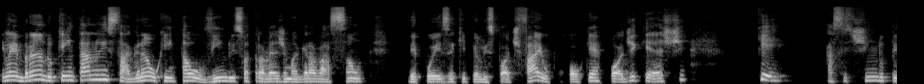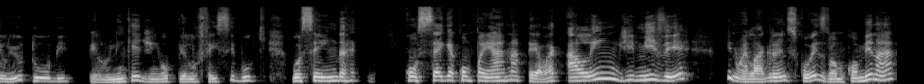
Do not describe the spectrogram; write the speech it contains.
E lembrando, quem está no Instagram, quem está ouvindo isso através de uma gravação depois aqui pelo Spotify ou por qualquer podcast, que assistindo pelo YouTube, pelo LinkedIn ou pelo Facebook, você ainda consegue acompanhar na tela. Além de me ver, que não é lá grandes coisas, vamos combinar,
